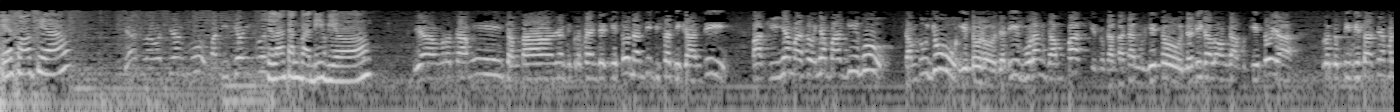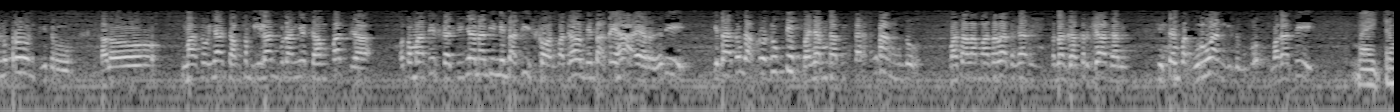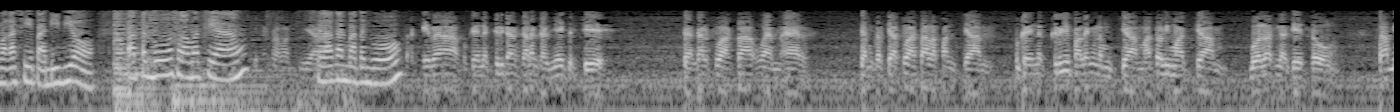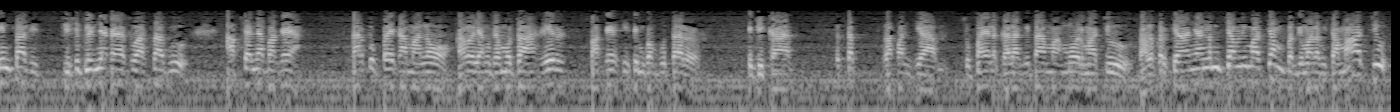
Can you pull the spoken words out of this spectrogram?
Ya, selamat siang. Ya, selamat siang Bu. Pak Dibio ikut. Silakan Pak Dibio. Ya, menurut kami jam yang diperpendek itu nanti bisa diganti. Paginya masuknya pagi Bu, jam 7 gitu loh. Jadi pulang jam 4 gitu, katakan begitu. Jadi kalau nggak begitu ya produktivitasnya menurun gitu. Kalau masuknya jam 9, pulangnya jam 4 ya otomatis gajinya nanti minta diskon. Padahal minta THR. Jadi kita itu nggak produktif, banyak mendapatkan uang untuk masalah-masalah dengan tenaga kerja dan sistem perguruan gitu Bu. Terima kasih. Baik, terima kasih Pak Dibio. Pak Teguh, selamat siang. Selamat siang. Silakan Pak Teguh. Saya kira pegawai negeri kan sekarang gajinya gede. Sedangkan swasta UMR. Jam kerja swasta 8 jam. Pegawai negeri paling 6 jam atau 5 jam. Bolos nggak dihitung. Saya minta di, disiplinnya kayak swasta Bu. Absennya pakai kartu prekamano. Kalau yang udah mau terakhir pakai sistem komputer. Idikat. Tetap 8 jam. Supaya negara kita makmur maju. Kalau kerjanya 6 jam, 5 jam, bagaimana bisa maju?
